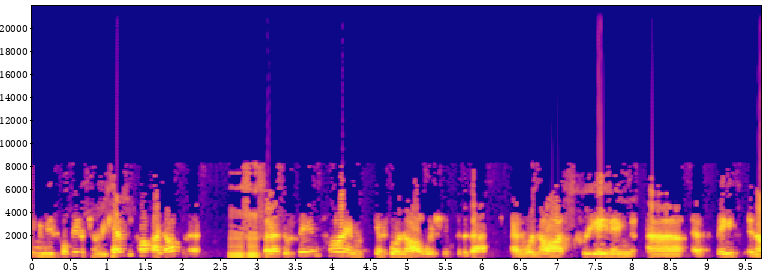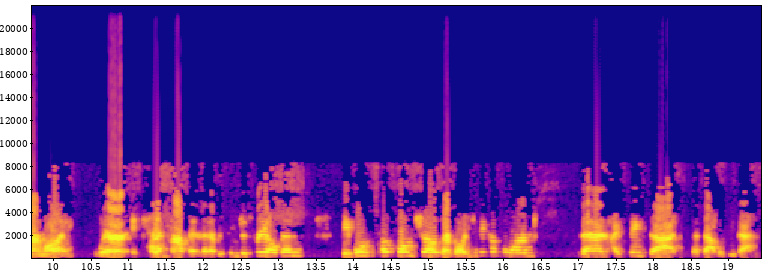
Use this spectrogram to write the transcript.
singing musical theater term we can't be cockeyed optimists, hmm but at the same time if we're not wishing for the best and we're not creating uh, a space in our mind where it can happen that everything just reopens, people who postpone shows are going to be performed, then I think that that, that would be best.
